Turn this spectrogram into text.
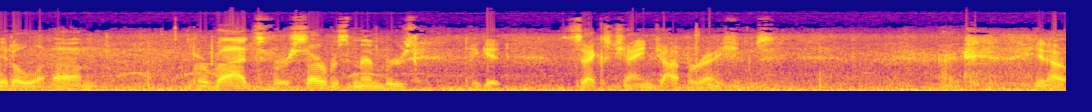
it'll um, provides for service members to get sex change operations. You know,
